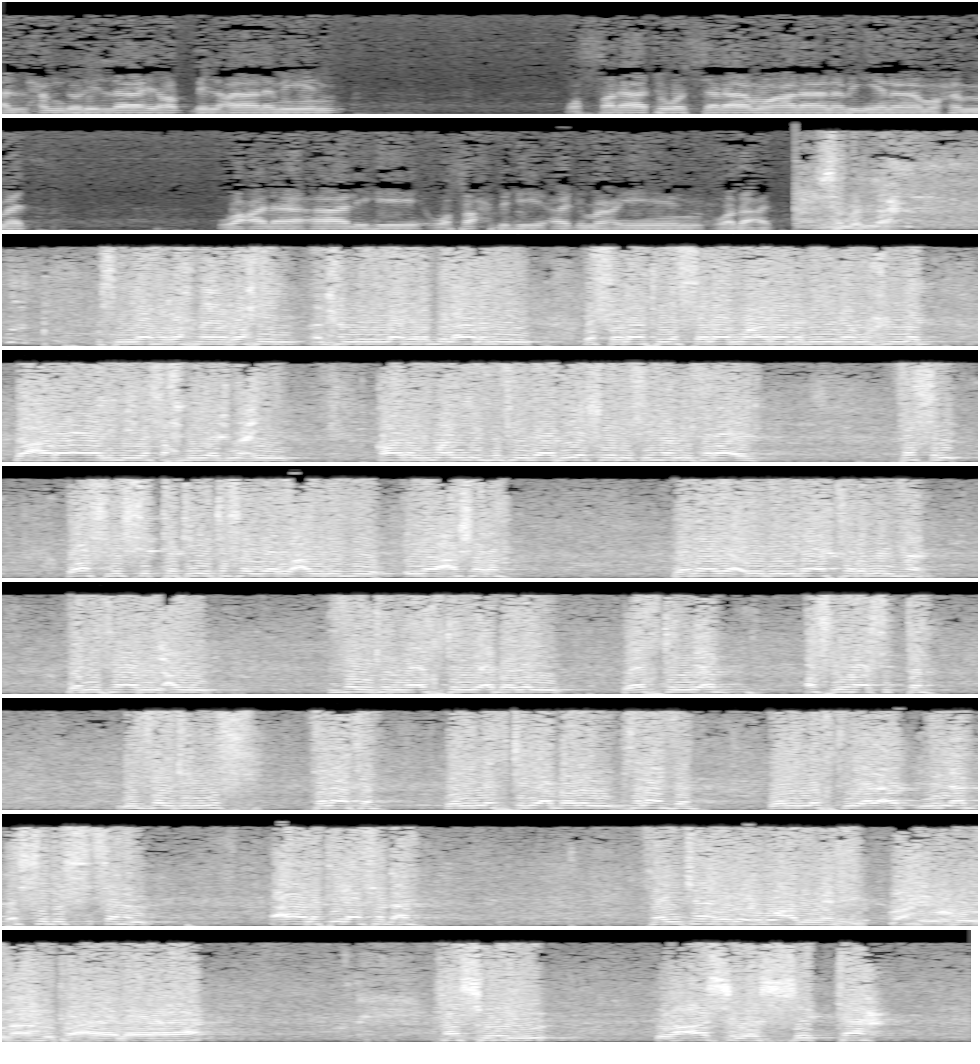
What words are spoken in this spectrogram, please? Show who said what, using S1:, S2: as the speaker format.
S1: الحمد لله رب العالمين والصلاة والسلام على نبينا محمد وعلى آله وصحبه أجمعين وبعد.
S2: بسم الله
S3: بسم الله الرحمن الرحيم الحمد لله رب العالمين والصلاة والسلام على نبينا محمد وعلى آله وصحبه أجمعين. قال المؤلف في باب أصول سهام الفرائض فصل وأصل الستة يتصور عوله إلى عشرة ولا يعود إلى أكثر منها ومثال العون زوج وأخت لأبوين وأخت لأب أصلها ستة للزوج النصف ثلاثة وللأخت لأبوين ثلاثة وللأخت للأب, للأب السدس سهم عالت إلى سبعة.
S2: كان المؤلف رحمه الله تعالى فصل وأصل الستة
